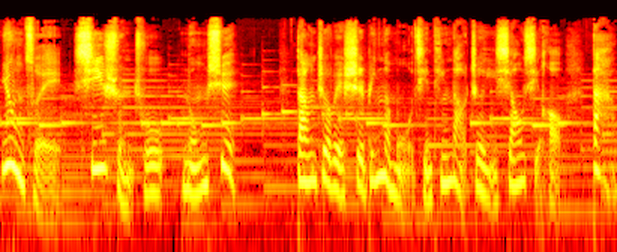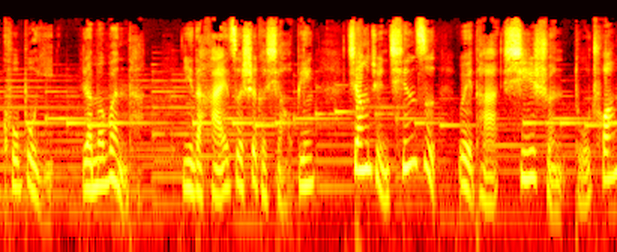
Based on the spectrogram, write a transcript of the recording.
用嘴吸吮出脓血。当这位士兵的母亲听到这一消息后，大哭不已。人们问他：“你的孩子是个小兵，将军亲自为他吸吮毒疮，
